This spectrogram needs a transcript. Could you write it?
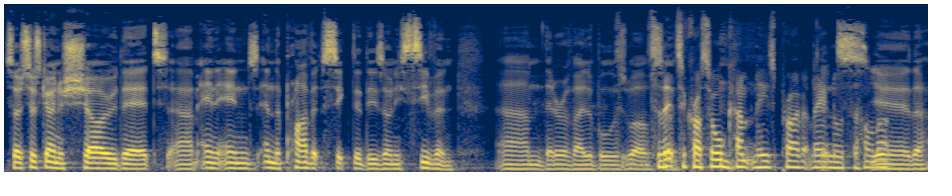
so it's just going to show that, um, and and in the private sector, there's only seven um, that are available as well. So, that's across all companies, private landlords, the whole lot. yeah,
